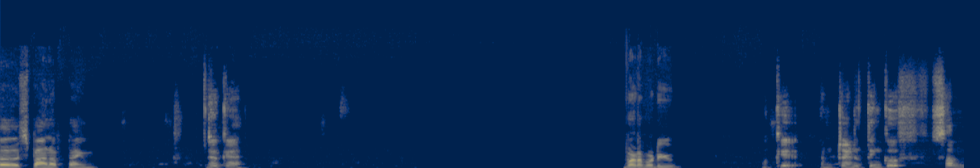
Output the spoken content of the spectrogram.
uh, span of time. Okay. What about you? Okay. I'm trying to think of some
